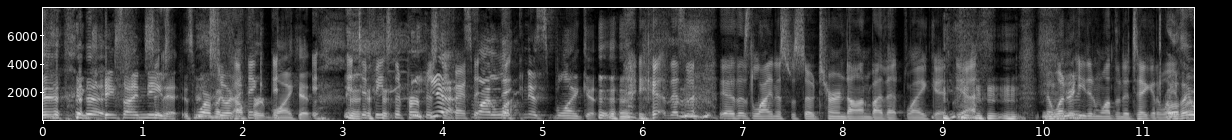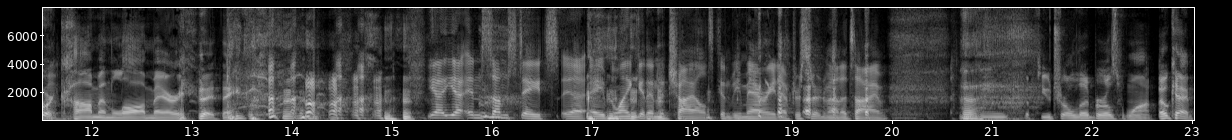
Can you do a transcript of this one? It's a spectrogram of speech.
it in case I need it. It's more of a Stuart, comfort blanket. It, it defeats the purpose. yeah, the fact it's that, my that- Linus blanket. yeah, that's what, yeah, this Linus was so turned on by that blanket. Yeah, no wonder he didn't want them to take it away well, they from were him. common law married, I think. Yeah, yeah. In some states, uh, a blanket and a child can be married after a certain amount of time. the future liberals want. Okay,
